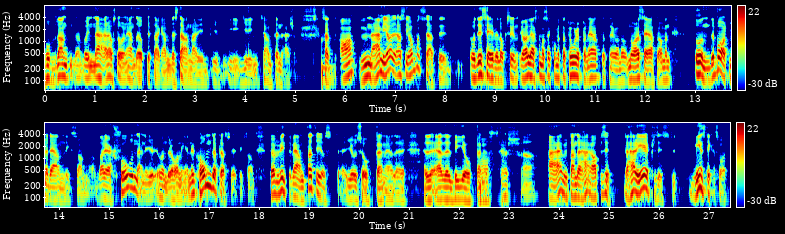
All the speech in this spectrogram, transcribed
Hovland var ju nära att slå den ända upp till flaggan men det stannar i, i, i grinkanten där. Så, så att ja, mm, nej men jag, alltså jag måste säga att det, och det säger väl också, jag har läst en massa kommentatorer på nätet nu och några säger att ja, men underbart med den liksom, variationen i underhållningen. Nu kom det plötsligt. Liksom. Behöver vi inte vänta till just US Open eller, eller, eller The Open. Masters, ja. Nej, utan det här, ja, precis. det här är precis minst lika svårt.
